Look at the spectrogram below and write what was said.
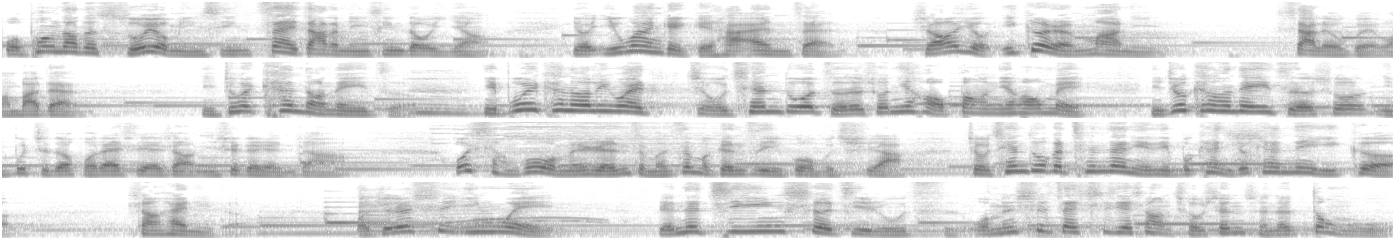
我碰到的所有明星，再大的明星都一样，有一万个给他按赞，只要有一个人骂你下流鬼、王八蛋。你就会看到那一则，你不会看到另外九千多则的说你好棒，你好美，你就看到那一则说你不值得活在世界上，你是个人渣。我想过我们人怎么这么跟自己过不去啊？九千多个称赞你你不看，你就看那一个伤害你的。我觉得是因为人的基因设计如此，我们是在世界上求生存的动物。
